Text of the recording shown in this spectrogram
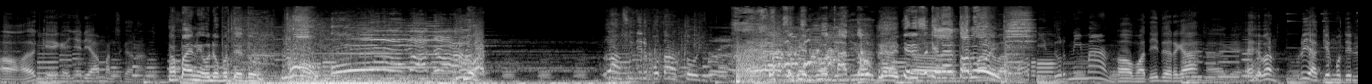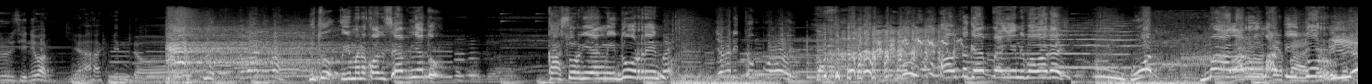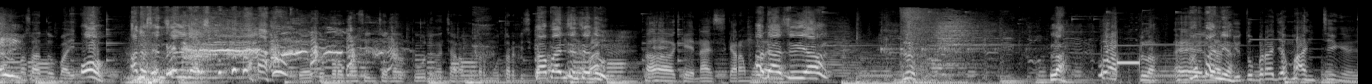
Oh, oke, kayaknya dia aman sekarang. Ngapain nih udah putih tuh? Oh, Loh. Langsung jadi potato juga. Langsung jadi potato. Jadi skeleton, woi. Tidur nih, Man. Oh, mau tidur kah? Oke. Eh, Bang, lu yakin mau tidur di sini, Bang? Yakin dong. Lu kembali, Bang. itu gimana konsepnya tuh? Kasurnya yang nidurin. Jangan ditumpul. Auto gepeng yang di bawah guys. What? Malah Oh, rumah tidur. Cuma satu, Pak. Oh, ada sensei nih guys. Yaitu promosiin channelku dengan cara muter-muter di sekitar sini, sensei tuh? Oke, nice. Sekarang mulai. Ada Azuya. Loh, Lah, wah, lah. Eh, Ngapain lihat, dia? YouTuber aja mancing ya.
